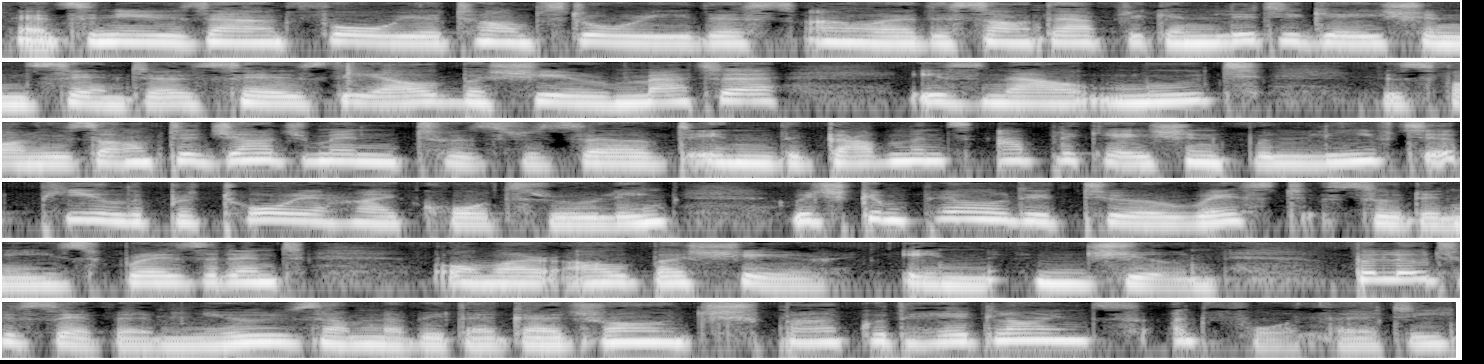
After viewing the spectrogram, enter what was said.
That's news out for your top story this hour. The South African Litigation Centre says the Al Bashir matter is now moot. This follows after judgment was reserved in the government's application for leave to appeal the Pretoria High Court's ruling, which compelled it to arrest Sudanese President Omar al Bashir in June. For Lotus FM News, I'm Navita Gajraj, back with headlines at 4.30.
